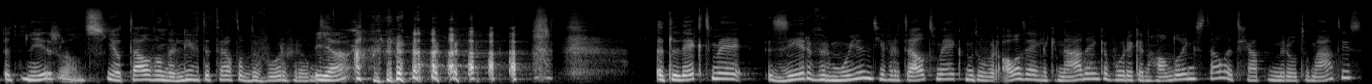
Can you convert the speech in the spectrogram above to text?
het Nederlands. Jouw taal van de liefde trad op de voorgrond. Ja. het lijkt mij zeer vermoeiend. Je vertelt mij, ik moet over alles eigenlijk nadenken voor ik een handeling stel. Het gaat niet meer automatisch.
